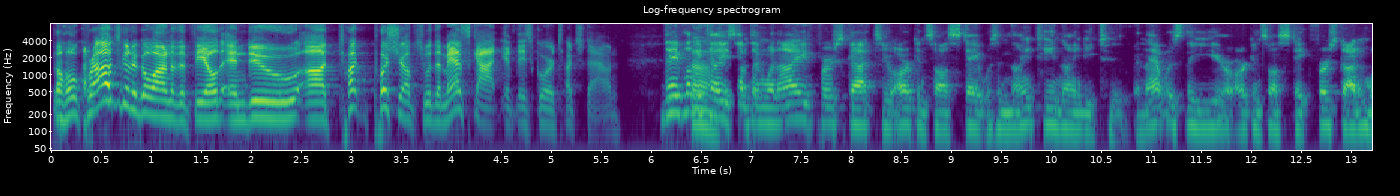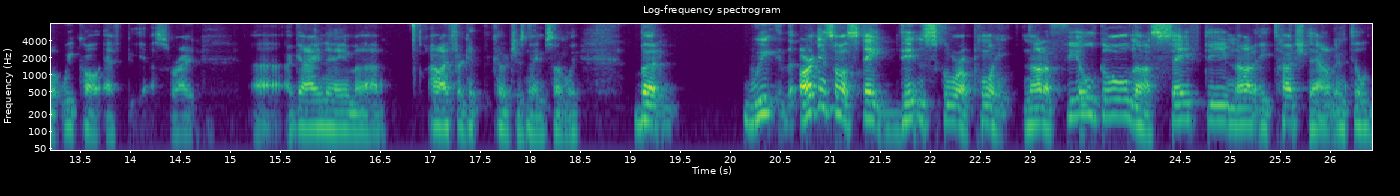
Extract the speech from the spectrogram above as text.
The whole crowd's going to go onto the field and do uh, t- push-ups with the mascot if they score a touchdown. Dave, let me uh, tell you something. When I first got to Arkansas State was in 1992, and that was the year Arkansas State first got in what we call FBS, right? Uh, a guy named uh, oh, I forget the coach's name suddenly, but we Arkansas State didn't score a point, not a field goal, not a safety, not a touchdown until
